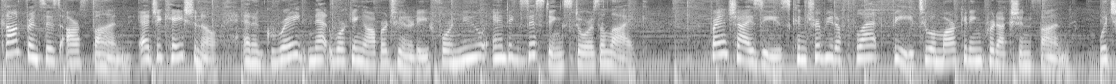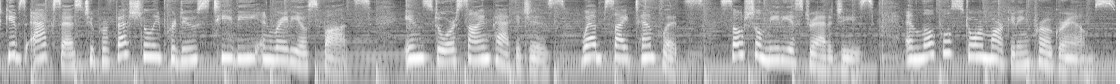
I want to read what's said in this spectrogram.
Conferences are fun, educational, and a great networking opportunity for new and existing stores alike. Franchisees contribute a flat fee to a marketing production fund, which gives access to professionally produced TV and radio spots, in store sign packages, website templates, social media strategies, and local store marketing programs.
